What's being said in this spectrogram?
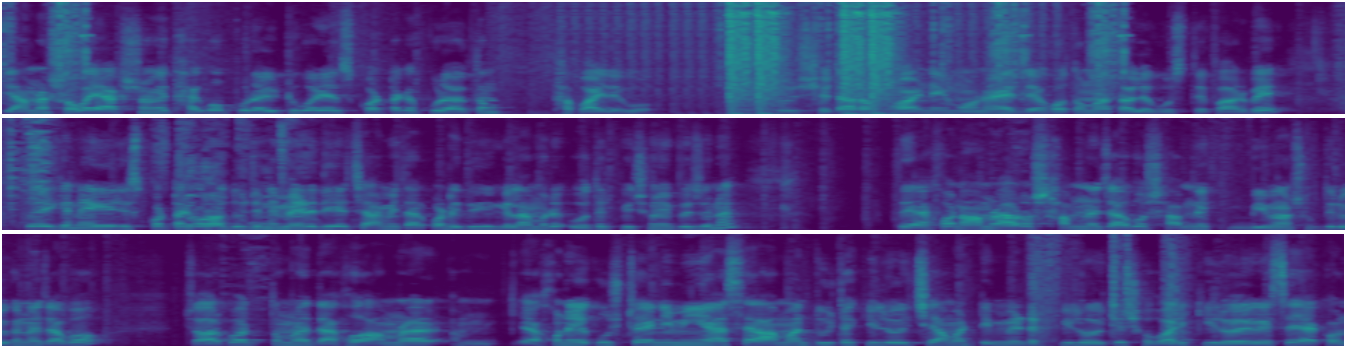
যে আমরা সবাই একসঙ্গে থাকব, পুরো ইউটিউবারের স্কোয়াডটাকে পুরো একদম থাপাই দেবো। তো সেটা আর হয় নাই, মনে হয় দেখো তোমরা তাহলে বুঝতে পারবে। তো এখানে এই স্কোয়াডটাকে ওরা দুজনে মেরে দিয়েছে, আমি তারপরে এদিকে গেলাম ওদের পিছনে পিছনে। তো এখন আমরা আরও সামনে যাব, সামনে বিমান শক্তির ওখানে যাব। যাওয়ার পর তোমরা দেখো, আমরা এখনও একুশটা এনিমি আছে, আমার দুইটা কিল হয়েছে, আমার টিমমেটের কিল হয়েছে, সবারই কিল হয়ে গেছে, এখন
